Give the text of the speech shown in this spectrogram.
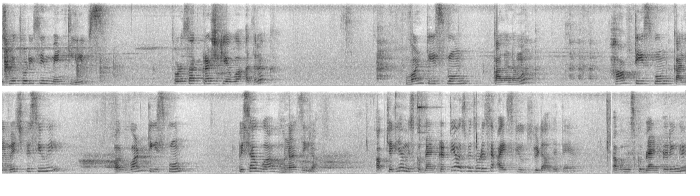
उसमें थोड़ी सी मिंट लीव्स थोड़ा सा क्रश किया हुआ अदरक वन टीस्पून काला नमक, हाफ़ टी स्पून काली मिर्च पिसी हुई और वन टीस्पून पिसा हुआ भुना ज़ीरा। अब चलिए हम इसको ब्लेंड करते हैं और इसमें थोड़े से आइस क्यूब्स भी डाल देते हैं। अब हम इसको ब्लेंड करेंगे।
